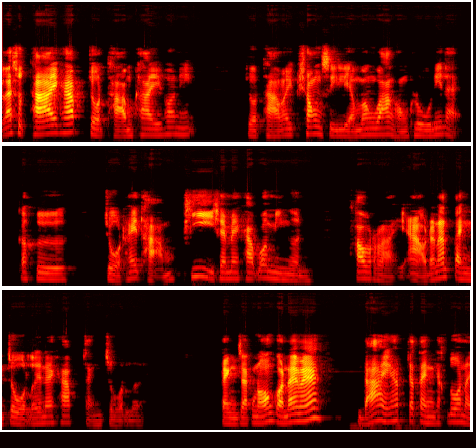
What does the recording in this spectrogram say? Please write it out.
และสุดท้ายครับ โจทย์ถามใครข้อนี้ โจทย์ถามไอ้ช่องสี่เหลี่ยมว่างๆของครูนี่แหละ ก็คือโจทย์ให้ถามพี่ใช่ไหมครับ ว่ามีเงินเท่าไหร่อ้าวดังนั้นแต่งโจทย์เลยนะครับ แต่งโจทย์เลย แต่งจากน้องก่อนได้ไหมได้ครับจะแต่งจากตัวไหน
